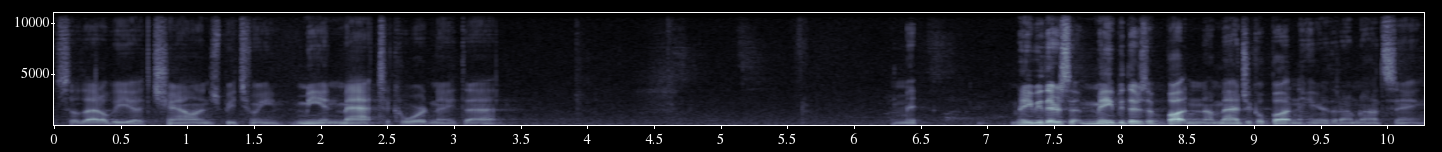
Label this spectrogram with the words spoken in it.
So that'll be a challenge between me and Matt to coordinate that. Maybe there's, a, maybe there's a button, a magical button here that I'm not seeing.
